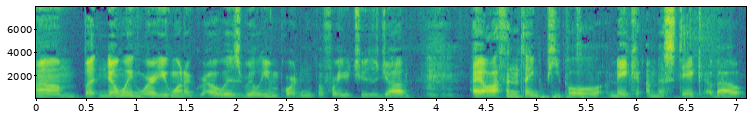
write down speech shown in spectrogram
Um, but knowing where you want to grow is really important before you choose a job. Mm-hmm. I often think people make a mistake about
